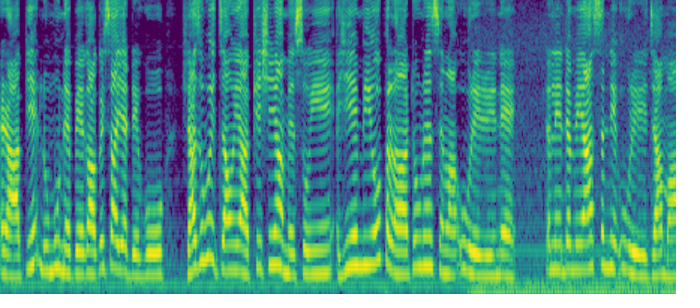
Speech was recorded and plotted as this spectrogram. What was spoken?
အဲ့ဒါအပြင်လူမှုနယ်ပယ်ကကိစ္စရက်တွေကိုရာဇဝတ်ကြောင်းအရဖြည့်ရှင်းရမယ်ဆိုရင်အရင်မီယိုဖလာထုံးတန်းစင်လာဥပဒေတွေနဲ့တလင်တမယားစနစ်ဥပဒေတွေကြားမှာ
